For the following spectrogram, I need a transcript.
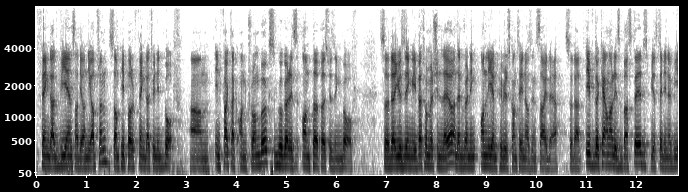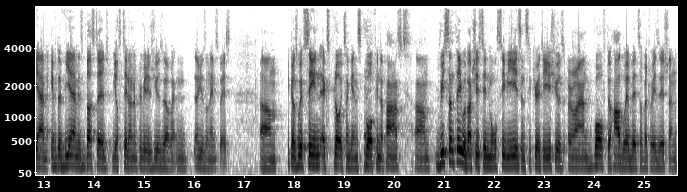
think that VMs are the only option. Some people think that you need both. Um, in fact, like on Chromebooks, Google is on purpose using both. So they're using a virtual machine layer and then running only unprivileged containers inside there. So that if the kernel is busted, you're still in a VM. If the VM is busted, you're still an unprivileged user in a user namespace. Um, because we've seen exploits against both in the past. Um, recently, we've actually seen more CVEs and security issues around both the hardware bits of virtualization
